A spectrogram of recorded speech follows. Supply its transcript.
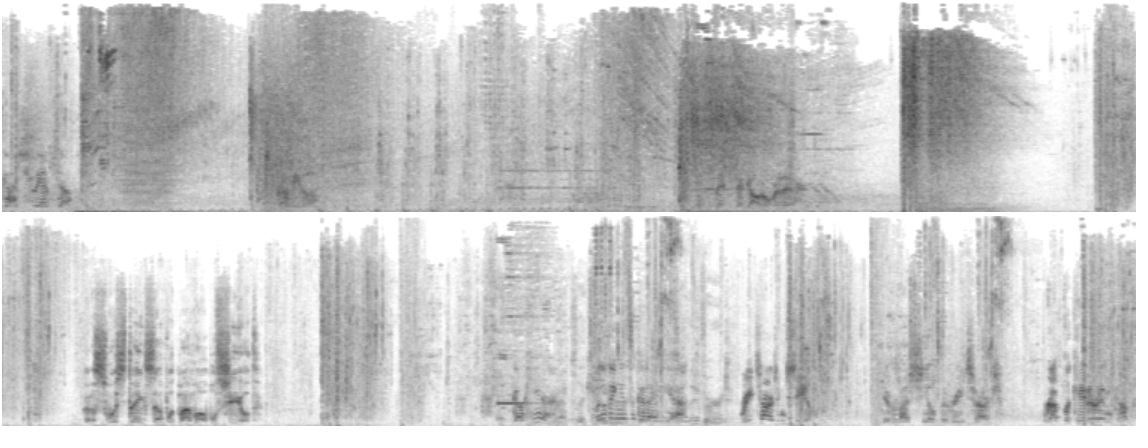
Got you amped up. Let's check out over there. Gonna switch things up with my mobile shield. Go here. Moving is a good idea. Delivered. Recharging shields. Give my shields a recharge. Replicator incoming.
